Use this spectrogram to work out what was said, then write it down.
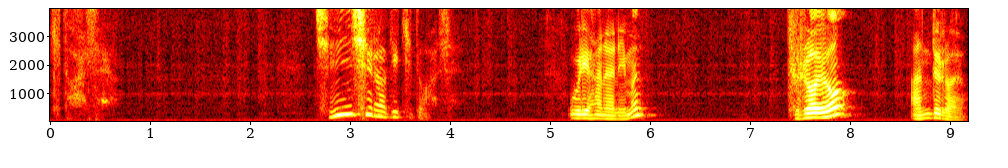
기도하세요. 진실하게 기도하세요. 우리 하나님은 들어요? 안 들어요?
